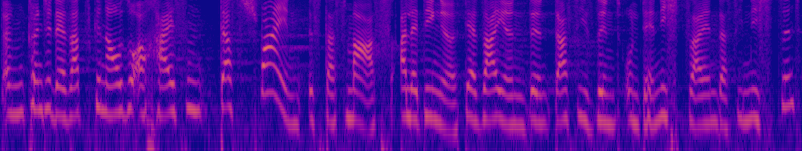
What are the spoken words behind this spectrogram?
dann könnte der Satz genauso auch heißen, das Schwein ist das Maß aller Dinge, der Seien, dass sie sind und der Nichtsein, dass sie nicht sind.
